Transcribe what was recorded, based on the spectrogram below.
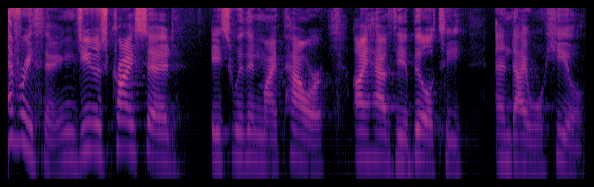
everything, Jesus Christ said, is within my power. I have the ability and I will heal.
